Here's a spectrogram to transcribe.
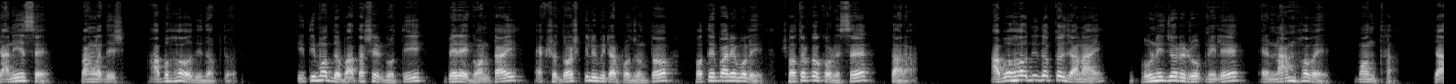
জানিয়েছে বাংলাদেশ আবহাওয়া অধিদপ্তর। ইতিমধ্যে বাতাসের গতি বেড়ে ঘন্টায় একশো দশ কিলোমিটার পর্যন্ত হতে পারে বলে সতর্ক করেছে তারা। আবহাওয়া অধিদপ্তর জানায়, ঘূর্ণিঝড়ে রূপ নিলে এর নাম হবে মন্থা, যা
